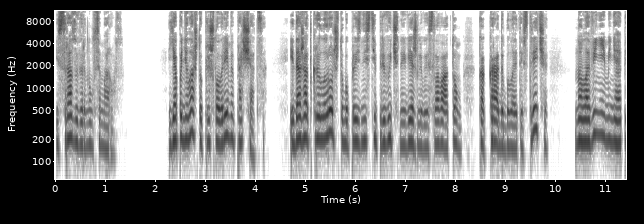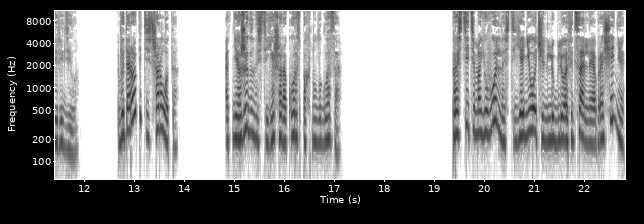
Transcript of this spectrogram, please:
и сразу вернулся мороз. Я поняла, что пришло время прощаться, и даже открыла рот, чтобы произнести привычные вежливые слова о том, как рада была этой встрече, но Лавиния меня опередила. «Вы торопитесь, Шарлотта?» От неожиданности я широко распахнула глаза. «Простите мою вольность, я не очень люблю официальные обращения,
